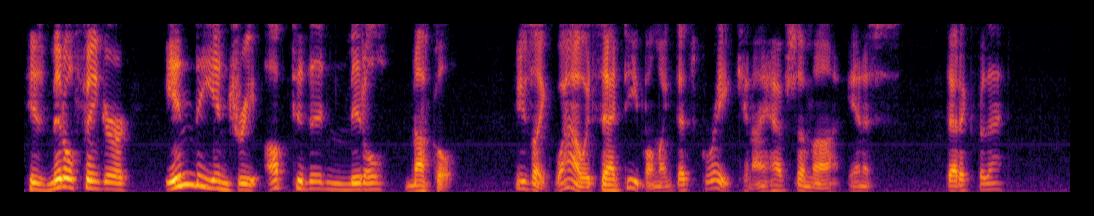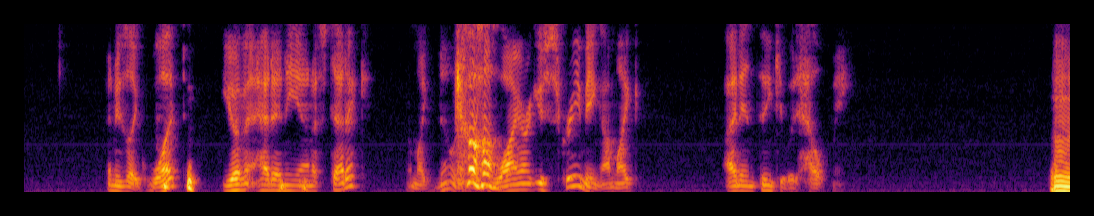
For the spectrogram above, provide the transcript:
his middle finger in the injury up to the middle knuckle. He's like, "Wow, it's that deep." I'm like, "That's great. Can I have some uh, anesthetic for that?" And he's like, "What? You haven't had any anesthetic?" I'm like, "No." Like, Why aren't you screaming? I'm like, I didn't think it would help me. Hmm.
